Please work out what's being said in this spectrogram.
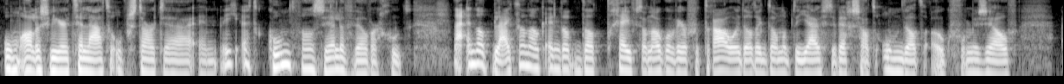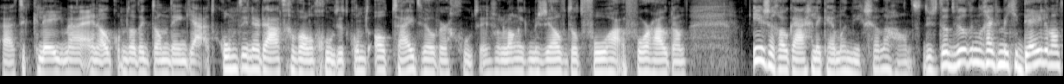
om alles weer te laten opstarten. En weet je, het komt vanzelf wel weer goed. Nou, en dat blijkt dan ook en dat, dat geeft dan ook wel weer vertrouwen dat ik dan op de juiste weg zat om dat ook voor mezelf uh, te claimen. En ook omdat ik dan denk, ja, het komt inderdaad gewoon goed. Het komt altijd wel weer goed. En zolang ik mezelf dat voorhoud, dan is er ook eigenlijk helemaal niks aan de hand. Dus dat wilde ik nog even met je delen, want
